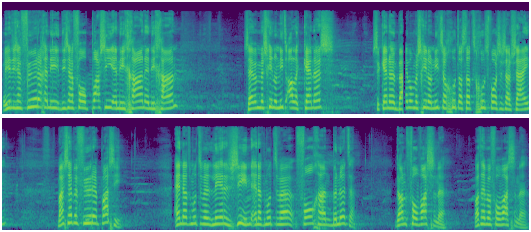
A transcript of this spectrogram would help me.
Weet je, die zijn vurig en die, die zijn vol passie en die gaan en die gaan. Ze hebben misschien nog niet alle kennis. Ze kennen hun Bijbel misschien nog niet zo goed als dat goed voor ze zou zijn. Maar ze hebben vuur en passie. En dat moeten we leren zien en dat moeten we vol gaan benutten. Dan volwassenen. Wat hebben volwassenen?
